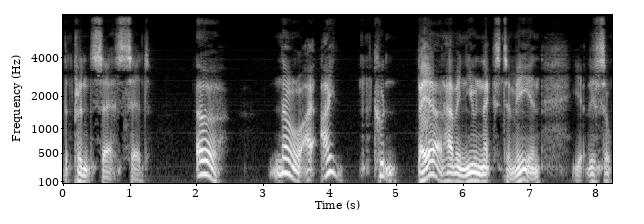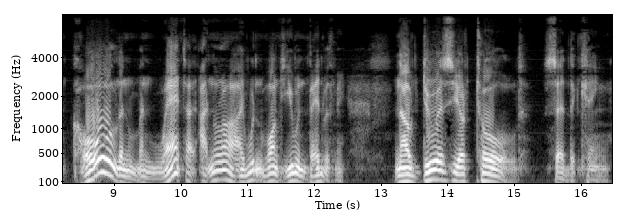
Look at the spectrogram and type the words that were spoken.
the princess said, Oh, no, I, I couldn't bear having you next to me, and you're so cold and, and wet. I, I, no, I wouldn't want you in bed with me. Now do as you're told, said the king,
